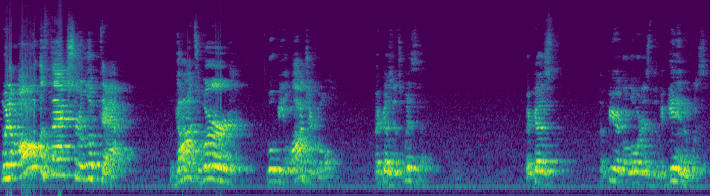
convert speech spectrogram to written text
when all the facts are looked at, God's Word will be logical because it's wisdom. Because the fear of the Lord is the beginning of wisdom.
